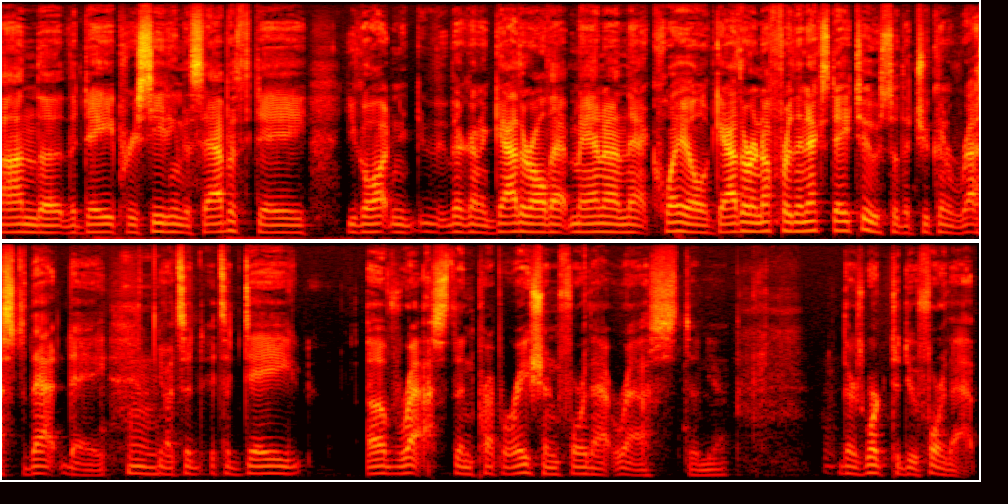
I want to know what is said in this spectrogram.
On the, the day preceding the Sabbath day, you go out and they're going to gather all that manna and that quail, gather enough for the next day too, so that you can rest that day. You know, it's a it's a day of rest and preparation for that rest and there's work to do for that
